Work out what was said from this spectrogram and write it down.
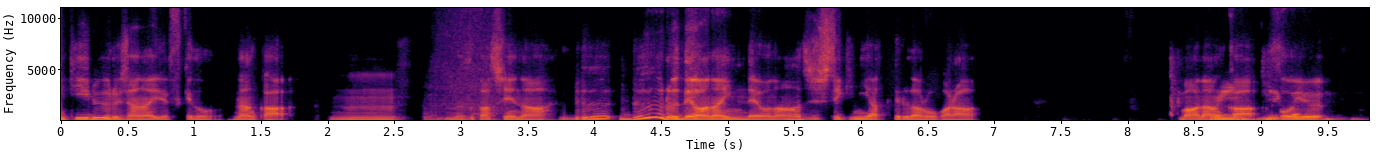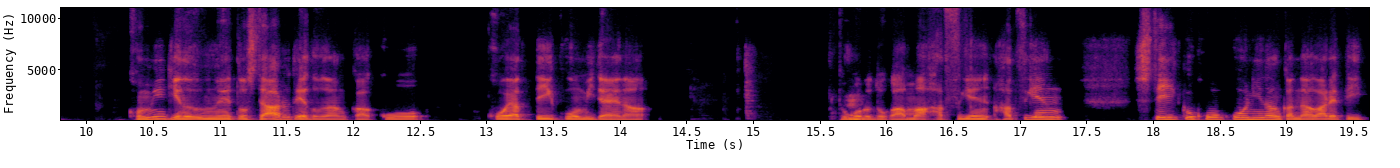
ニティルールじゃないですけど、なんか、うーん、難しいな。ルルールではないんだよな、自主的にやってるだろうから。まあなんかそういううんコミュニティの運営としてある程度なんかこう、こうやっていこうみたいなところとか、まあ発言、発言していく方向になんか流れていっ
